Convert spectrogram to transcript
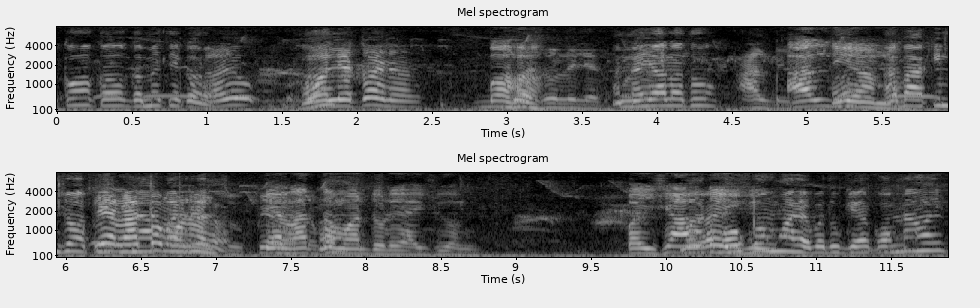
કહો કહો ગમે તે કરો. બોલ લેતો હોય ને. નહીં હાલો તો? હાલ બાકીમાં જો પેલા તો મને પેલા તમારી જોડે આવીશું અમે. પૈસા હોય બધું ઘેર કોમ ના હોય?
